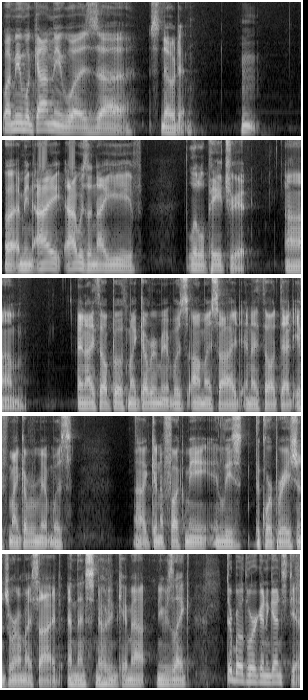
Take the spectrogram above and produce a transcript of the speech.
Well, I mean, what got me was uh, Snowden. Uh, I mean, I I was a naive little patriot, um, and I thought both my government was on my side, and I thought that if my government was uh, gonna fuck me, at least the corporations were on my side. And then Snowden came out, and he was like, "They're both working against you."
